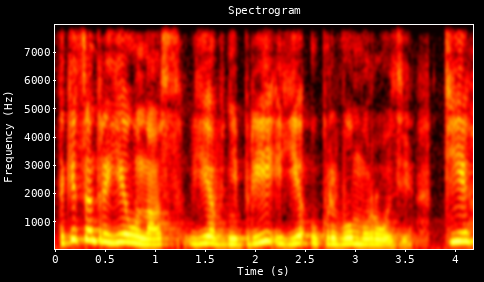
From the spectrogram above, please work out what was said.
Такі центри є у нас, є в Дніпрі і є у Кривому Розі. Ті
